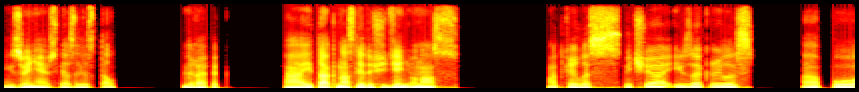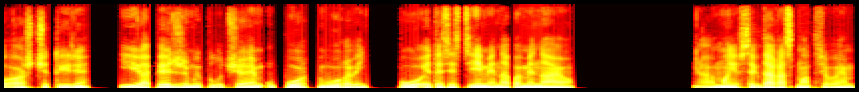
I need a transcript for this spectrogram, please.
Извиняюсь, я залистал график. А, итак, на следующий день у нас открылась свеча и закрылась. А, по H4. И опять же мы получаем упор в уровень. По этой системе, напоминаю, а, мы всегда рассматриваем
